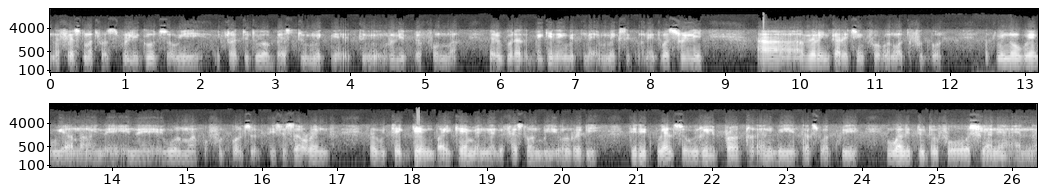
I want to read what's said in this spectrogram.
the first match was really good, so we, we tried to do our best to make the, to really perform uh, very good at the beginning with Mexico, and it was really uh, very encouraging for Vanuatu football. But we know where we are now in the in the world map of football, so this is our. Uh, we take game by game, and the first one we already did it well, so we're really proud, and we that's what we wanted to do for Oceania and uh,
